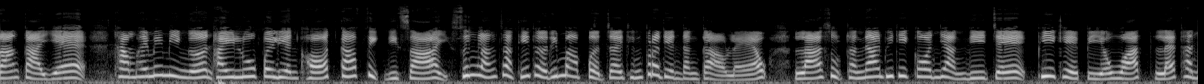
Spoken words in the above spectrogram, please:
ร่างกายแย่ทำให้ไม่มีเงินให้ลูกไปเรียนคอร์สกราฟิกดีไซน์ซึ่งหลังจากที่เธอได้มาเปิดใจถึงประเด็นดังกล่าวแล้ว ล่าสุดทางด้านพิธีกรอย่างดีเจพี่เคปิยวัฒน์และธัญ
